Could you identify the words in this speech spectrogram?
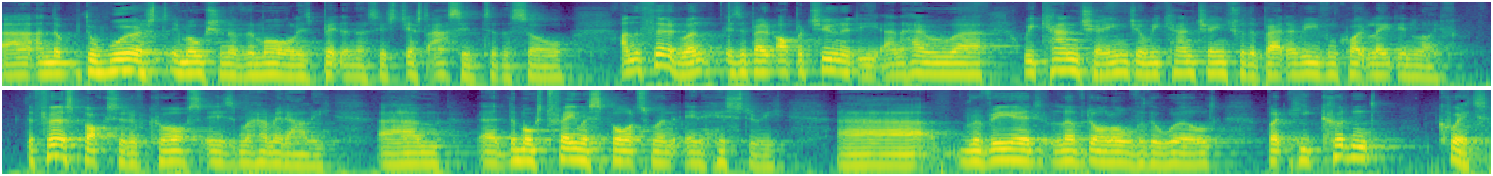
Uh, and the, the worst emotion of them all is bitterness. It's just acid to the soul. And the third one is about opportunity and how uh, we can change and we can change for the better even quite late in life. The first boxer, of course, is Muhammad Ali, um, uh, the most famous sportsman in history. Uh, revered, loved all over the world, but he couldn't quit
